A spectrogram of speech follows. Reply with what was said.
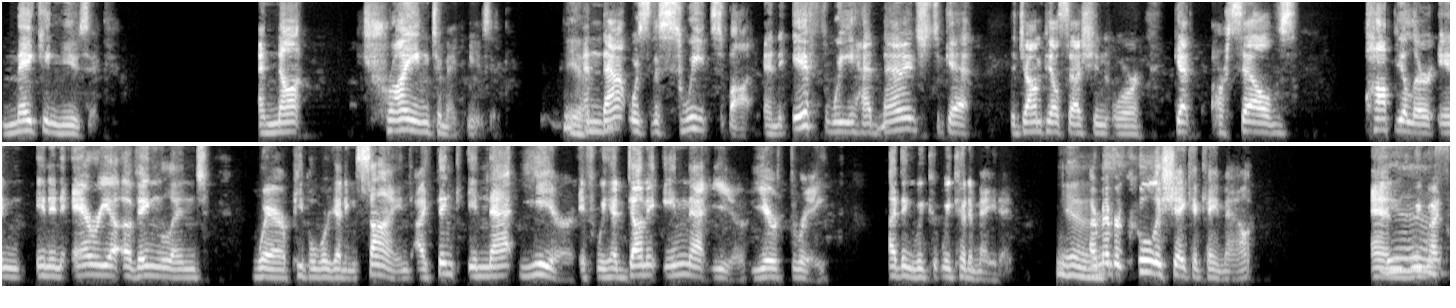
making music. And not trying to make music. Yeah, and that was the sweet spot. And if we had managed to get the john peel session or get ourselves popular in in an area of england where people were getting signed i think in that year if we had done it in that year year three i think we could we could have made it yeah. i remember kula shaker came out and we went Yes,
